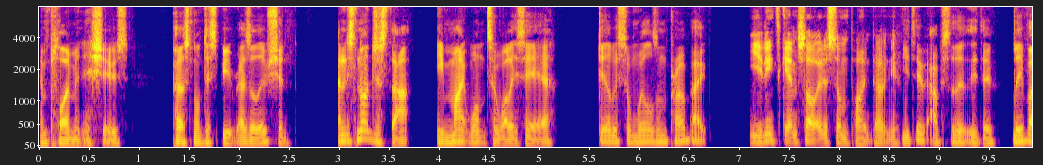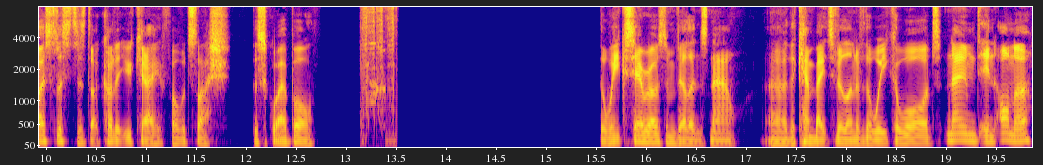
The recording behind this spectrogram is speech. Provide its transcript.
employment issues, personal dispute resolution. And it's not just that. He might want to, while he's here, deal with some wills and probate. You need to get them sorted at some point, don't you? You do, absolutely do. levisolicitors.co.uk forward slash the square ball. The week's heroes and villains now. Uh, the Ken Bates Villain of the Week award, named in honour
